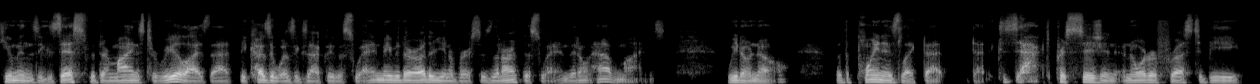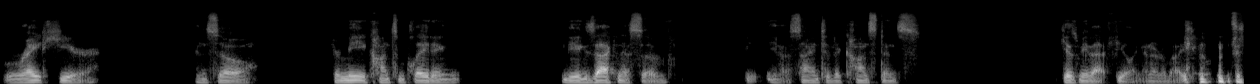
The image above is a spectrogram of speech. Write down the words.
humans exist with their minds to realize that because it was exactly this way. And maybe there are other universes that aren't this way and they don't have minds. We don't know. But the point is like that, that exact precision in order for us to be right here. And so for me, contemplating the exactness of, you know, scientific constants gives me that feeling. I don't know about you.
